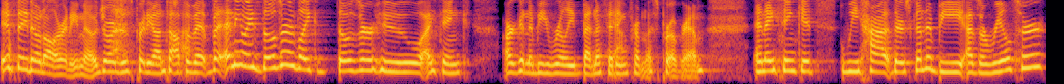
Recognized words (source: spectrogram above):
if they don't already know. George is pretty on top of it. But anyways, those are like those are who I think are going to be really benefiting from this program. And I think it's we have there's going to be as a realtor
